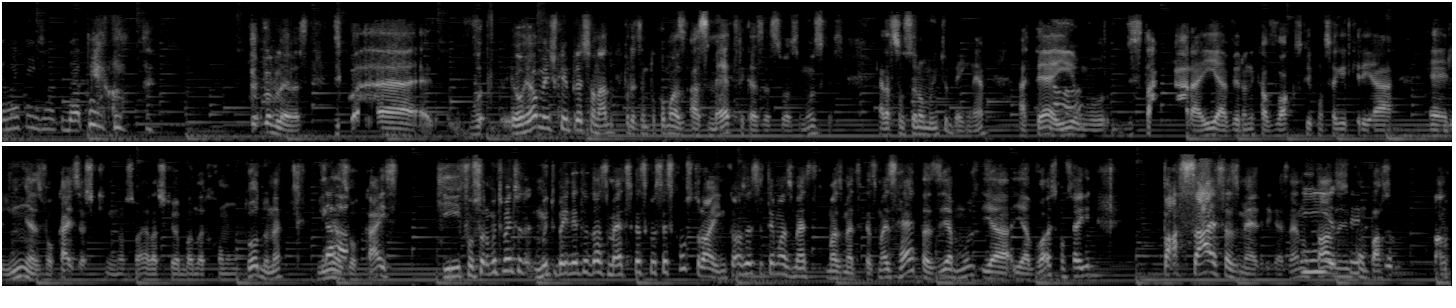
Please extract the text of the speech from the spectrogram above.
eu não entendi muito bem a pergunta. Tem problemas. É, eu realmente fiquei impressionado, por exemplo, como as, as, métricas das suas músicas, elas funcionam muito bem, né? Até aí, eu vou destacar aí a Verônica Vox, que consegue criar é, linhas vocais, acho que não só ela, acho que a banda como um todo, né? Linhas vocais que funcionam muito bem, muito bem dentro das métricas que vocês constroem. Então, às vezes, você tem umas, métricas, umas métricas mais retas e a, e, a, e a voz consegue passar essas métricas, né? Não tá em compasso. Tá no,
